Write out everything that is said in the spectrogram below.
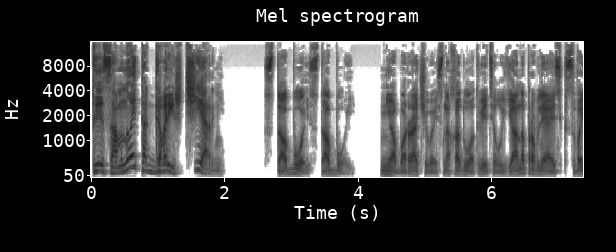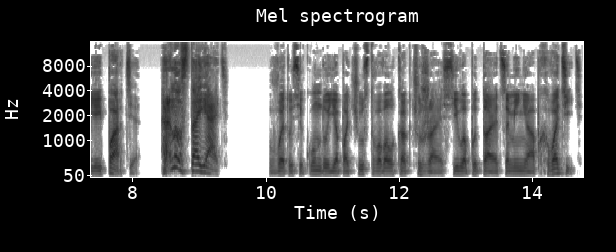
«Ты со мной так говоришь, чернь?» «С тобой, с тобой», не оборачиваясь на ходу, ответил я, направляясь к своей парте. «А ну стоять!» В эту секунду я почувствовал, как чужая сила пытается меня обхватить.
